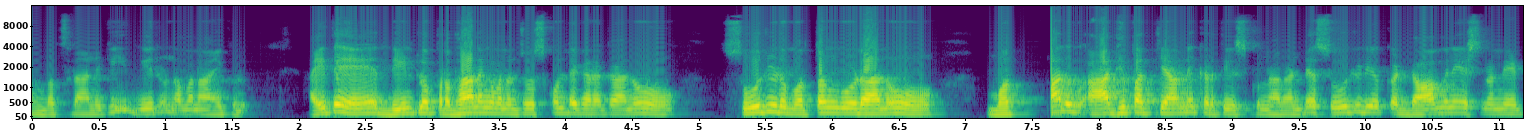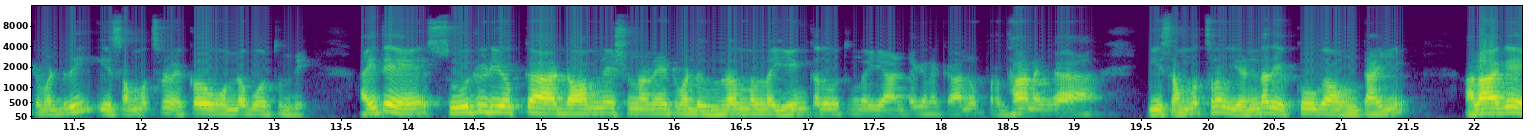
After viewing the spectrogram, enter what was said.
సంవత్సరానికి వీరు నవనాయకులు. అయితే దీంట్లో ప్రధానంగా మనం చూసుకుంటే కనుకను సూర్యుడు మొత్తం కూడాను నాలుగు ఆధిపత్యాన్ని ఇక్కడ తీసుకున్నారు. అంటే సూర్యుడి యొక్క డామినేషన్ అనేటువంటిది ఈ సంవత్సరం ఎక్కువ ఉండబోతుంది. అయితే సూర్యుడి యొక్క డామినేషన్ అనేటువంటిది ఉండడం వల్ల ఏం కలుగుతుందయ్యా అంటే కనుకను ప్రధానంగా ఈ సంవత్సరం ఎండలు ఎక్కువగా ఉంటాయి. అలాగే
